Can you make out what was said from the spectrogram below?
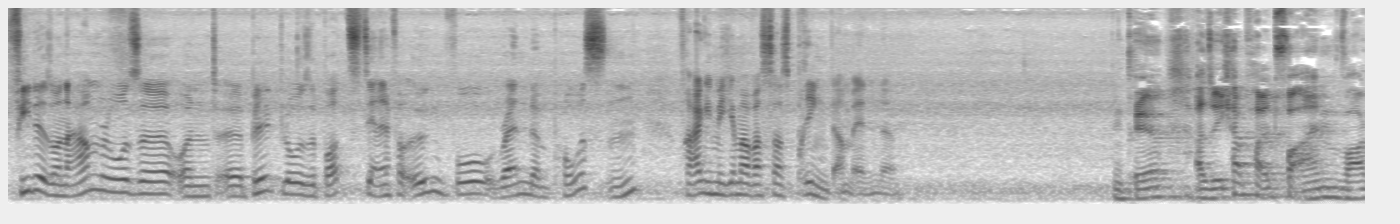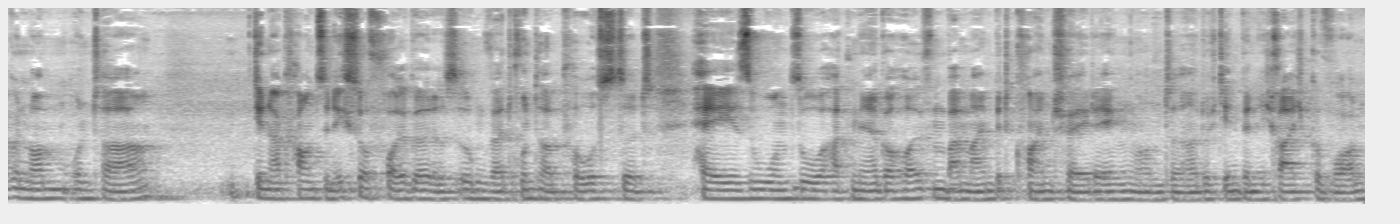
viele so namenlose und äh, bildlose Bots, die einfach irgendwo random posten, frage ich mich immer, was das bringt am Ende. Okay, also ich habe halt vor allem wahrgenommen unter den Accounts, den ich so folge, dass irgendwer drunter postet, hey, so und so hat mir geholfen bei meinem Bitcoin-Trading und äh, durch den bin ich reich geworden.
